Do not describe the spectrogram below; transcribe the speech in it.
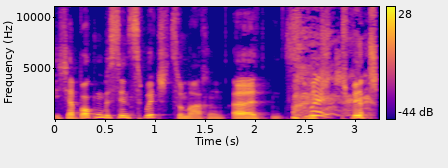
ich habe Bock, ein bisschen Switch zu machen. Äh, Switch, Twitch. Twitch,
